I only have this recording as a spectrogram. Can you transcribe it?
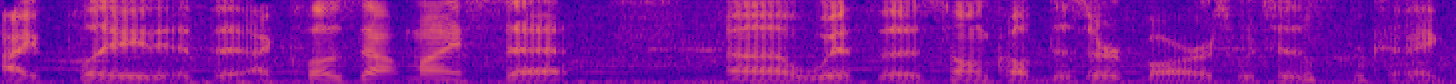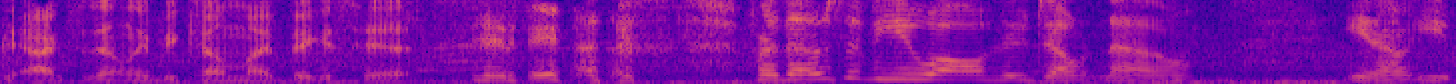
I played at the. I closed out my set uh, with a song called "Dessert Bars," which has accidentally become my biggest hit. It is. For those of you all who don't know, you know, you,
